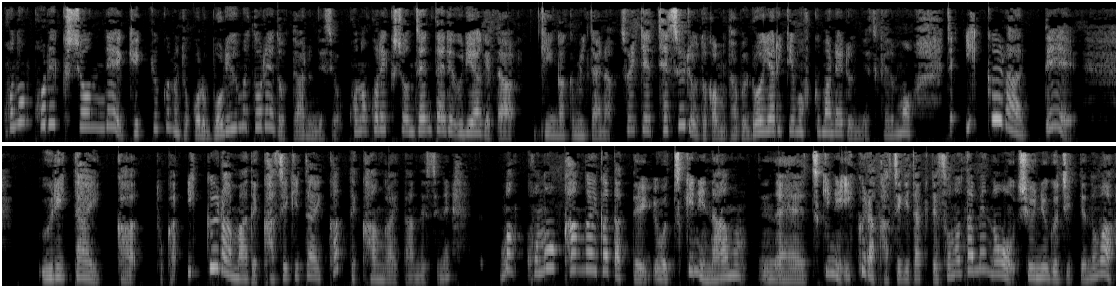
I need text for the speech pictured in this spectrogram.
このコレクションで結局のところボリュームトレードってあるんですよ。このコレクション全体で売り上げた金額みたいな。それって手数料とかも多分ロイヤリティも含まれるんですけども、じゃいくらで売りたいかとか、いくらまで稼ぎたいかって考えたんですね。まあ、この考え方って、要は月に何、えー、月にいくら稼ぎたくて、そのための収入口っていうのは、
